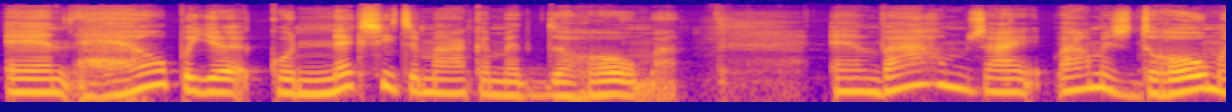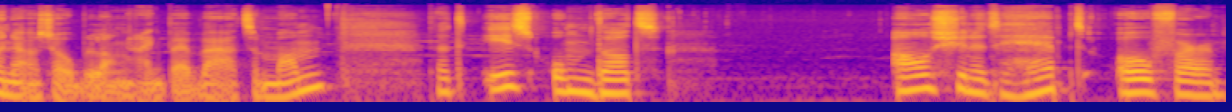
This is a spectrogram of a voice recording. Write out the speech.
en helpen je connectie te maken met dromen. En waarom, zijn, waarom is dromen nou zo belangrijk bij Waterman? Dat is omdat als je het hebt over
